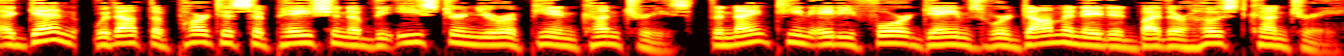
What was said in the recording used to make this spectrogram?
Again, without the participation of the Eastern European countries, the 1984 Games were dominated by their host country.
